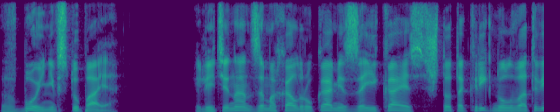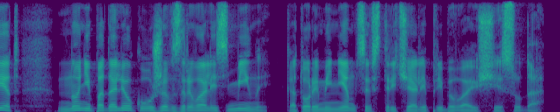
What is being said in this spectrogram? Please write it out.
в бой не вступая. Лейтенант замахал руками, заикаясь, что-то крикнул в ответ, но неподалеку уже взрывались мины, которыми немцы встречали прибывающие суда.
